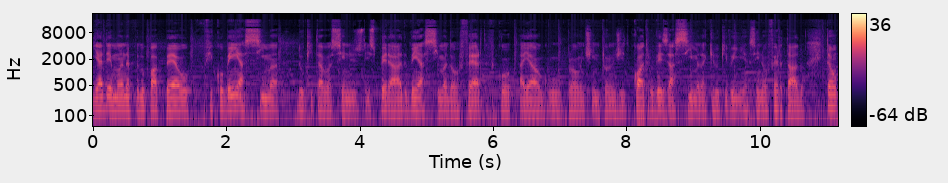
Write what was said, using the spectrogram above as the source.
e a demanda pelo papel ficou bem acima do que estava sendo esperado, bem acima da oferta, ficou aí algo provavelmente em torno de quatro vezes acima daquilo que vinha sendo ofertado. Então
